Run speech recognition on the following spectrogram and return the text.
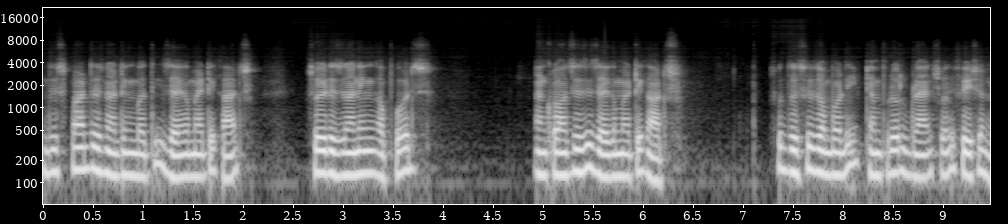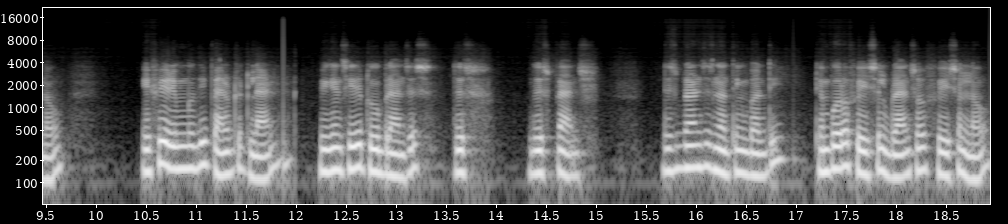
This part is nothing but the zygomatic arch. So it is running upwards and crosses the zygomatic arch. So this is about the temporal branch of the facial nerve. If we remove the parotid gland, we can see the two branches. This this branch. This branch is nothing but the temporofacial branch of facial nerve.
